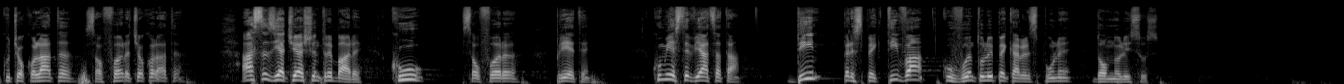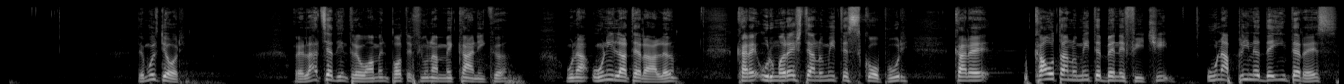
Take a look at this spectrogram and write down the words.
cu ciocolată sau fără ciocolată? Astăzi e aceeași întrebare, cu sau fără prieteni? Cum este viața ta? Din perspectiva cuvântului pe care îl spune Domnul Isus. De multe ori, relația dintre oameni poate fi una mecanică, una unilaterală, care urmărește anumite scopuri, care caută anumite beneficii, una plină de interes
